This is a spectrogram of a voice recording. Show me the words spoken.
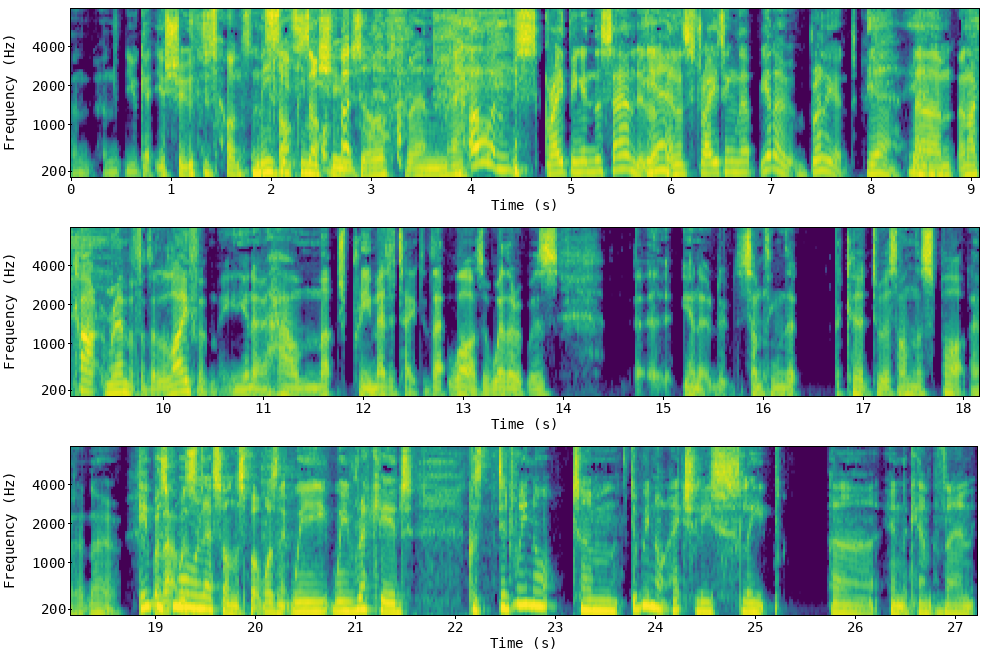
and and you get your shoes on, and me getting my off. shoes off, and uh, oh, and scraping in the sand, illustrating that you know, brilliant. yeah, yeah. Um, and I can't remember for the life of me, you know, how much premeditated that was, or whether it was, uh, you know, something that occurred to us on the spot. I don't know. It was more was- or less on the spot, wasn't it? We we reckoned because did we not um, did we not actually sleep uh, in the camper van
